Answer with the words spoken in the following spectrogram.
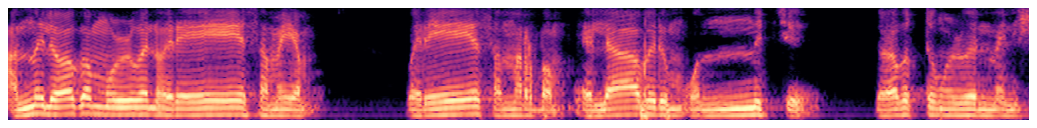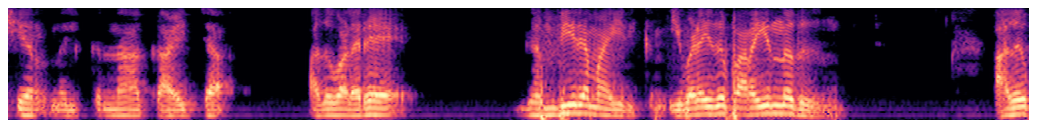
അന്ന് ലോകം മുഴുവൻ ഒരേ സമയം ഒരേ സന്ദർഭം എല്ലാവരും ഒന്നിച്ച് ലോകത്ത് മുഴുവൻ മനുഷ്യർ നിൽക്കുന്ന കാഴ്ച അത് വളരെ ഗംഭീരമായിരിക്കും. ഇവിടെ ഇത് പറയുന്നത് അത്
